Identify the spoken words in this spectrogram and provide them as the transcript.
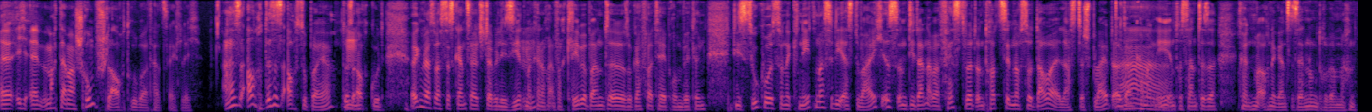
Äh, ich äh, mache da immer Schrumpfschlauch drüber tatsächlich. Ah, das ist auch, das ist auch super, ja. Das ist auch gut. Irgendwas, was das Ganze halt stabilisiert. Man kann auch einfach Klebeband, äh, so Gaffertape rumwickeln. Die Suko ist so eine Knetmasse, die erst weich ist und die dann aber fest wird und trotzdem noch so dauerelastisch bleibt. Also da kann man eh interessante, Sa- könnten wir auch eine ganze Sendung drüber machen.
